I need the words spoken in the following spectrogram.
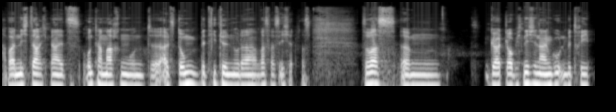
aber nicht, sag ich mal, jetzt runtermachen und äh, als dumm betiteln oder was weiß ich etwas. Sowas ähm, gehört, glaube ich, nicht in einem guten Betrieb.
